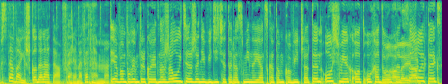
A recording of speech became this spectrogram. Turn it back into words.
Wstawaj, szkoda lata w RMFFM. Ja wam powiem tylko jedno. Żałujcie, że nie widzicie teraz miny Jacka Tomkowicza. Ten uśmiech od ucha do No, ucha. Cały jak- tekst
